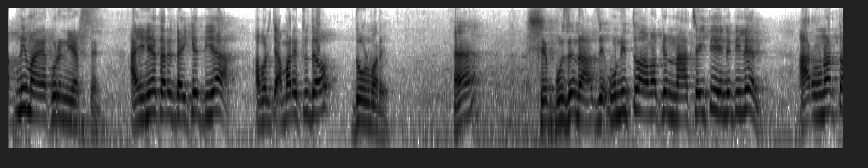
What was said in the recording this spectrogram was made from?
আপনি মায়া করে নিয়ে আসছেন। আইনে তার ডাইকে দিয়া আবার বলছে, আমার একটু দাও দৌড় মারে। হ্যাঁ? সে বুঝে না যে উনি তো আমাকে না চাইতে এনে দিলেন আর ওনার তো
